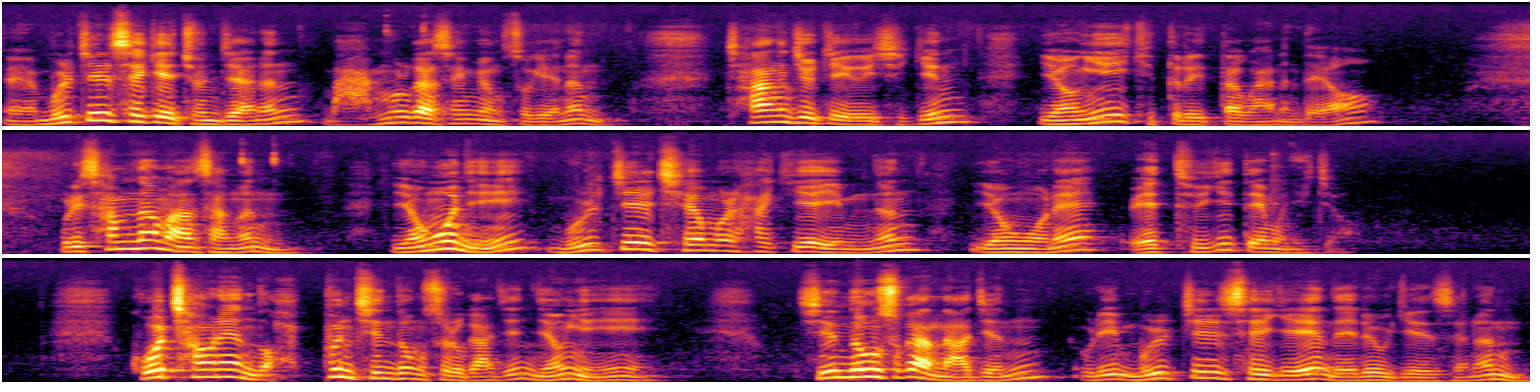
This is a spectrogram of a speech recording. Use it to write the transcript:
네, 물질 세계에 존재하는 만물과 생명 속에는 창조주의 의식인 영이 깃들어 있다고 하는데요. 우리 삼라만상은 영혼이 물질 체험을 하기에 입는 영혼의 외투이기 때문이죠. 고차원의 높은 진동수를 가진 영이 진동수가 낮은 우리 물질 세계에 내려오기 위해서는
